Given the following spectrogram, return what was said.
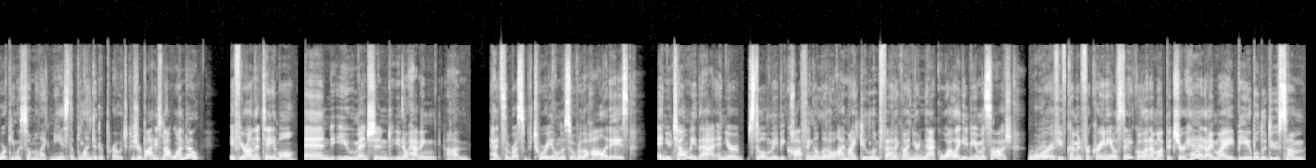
working with someone like me is the blended approach because your body's not one note. If you're on the table and you mentioned, you know, having um, had some respiratory illness over the holidays, and you tell me that, and you're still maybe coughing a little, I might do lymphatic on your neck while I give you a massage. Or if you've come in for craniosacral and I'm up at your head, I might be able to do some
